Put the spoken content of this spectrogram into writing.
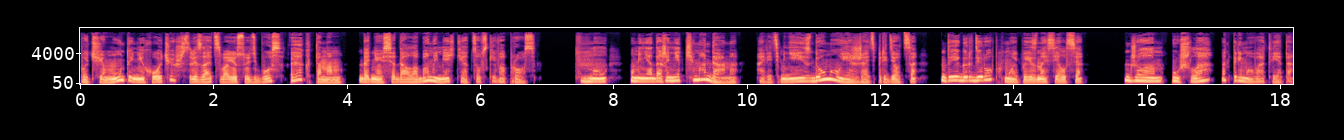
«Почему ты не хочешь связать свою судьбу с Эктоном?» — донесся до Алабамы мягкий отцовский вопрос. «Ну, у меня даже нет чемодана, а ведь мне из дома уезжать придется, да и гардероб мой поизносился». Джоан ушла от прямого ответа.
